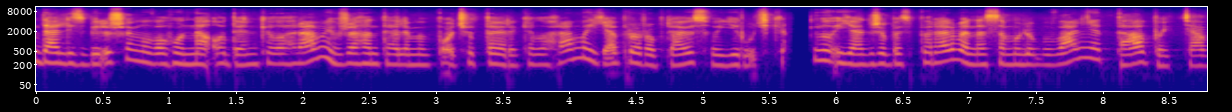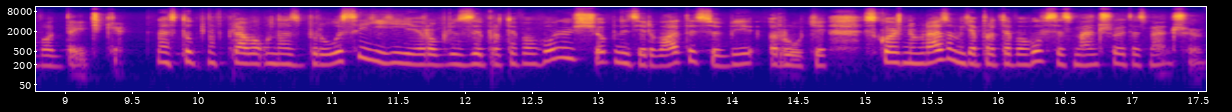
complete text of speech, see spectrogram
Далі збільшуємо вагу на 1 кг і вже гантелями по 4 кг я проробляю свої ручки. Ну і як же без перерви на самолюбування та пиття водички. Наступна вправа у нас бруси. Її я роблю з противагою, щоб не зірвати собі руки. З кожним разом я противагу все зменшую та зменшую.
